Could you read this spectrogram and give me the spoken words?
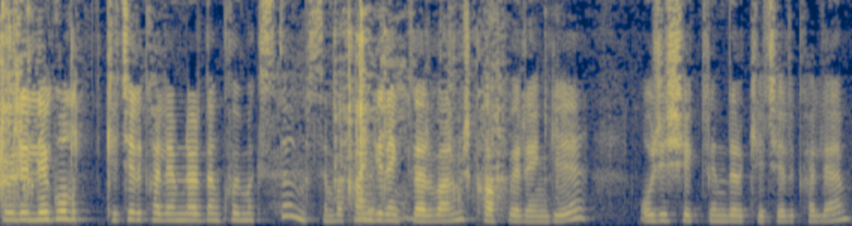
Şöyle legoluk keçeli kalemlerden koymak ister misin? Bak hangi renkler varmış? Kahverengi. Oje şeklinde keçeli kalem.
